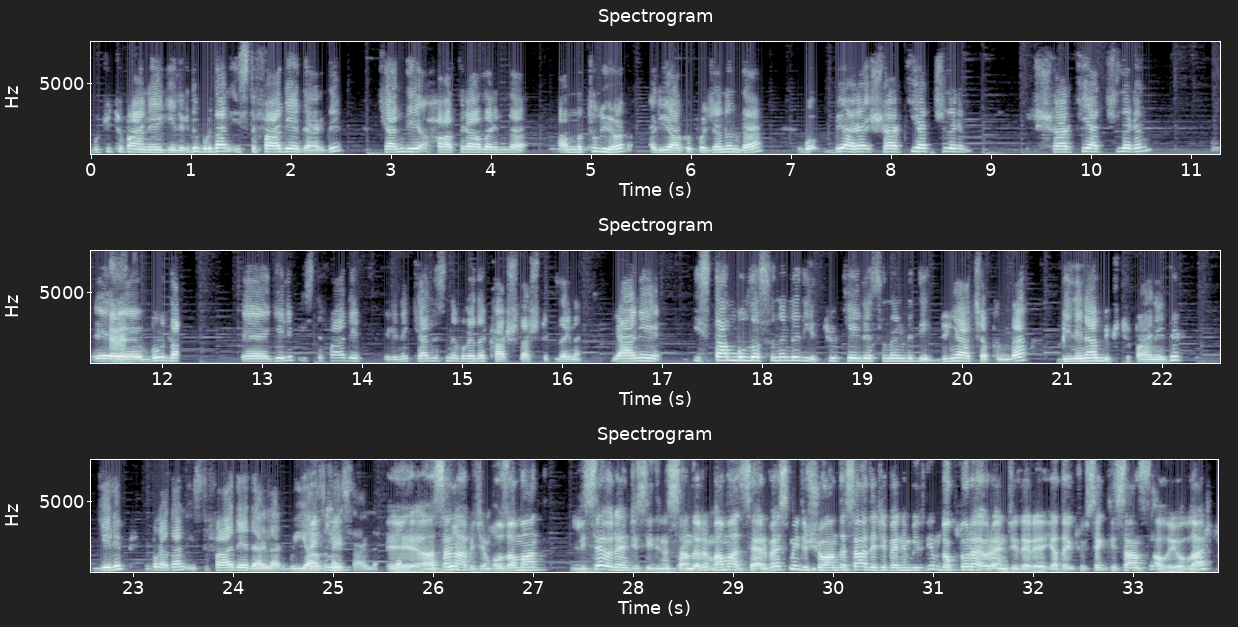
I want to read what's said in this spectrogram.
Bu kütüphaneye gelirdi. Buradan istifade ederdi. Kendi hatıralarında anlatılıyor. Ali Yakup Hoca'nın da bu bir ara şarkiyatçıların şarkiyatçıların e, Evet. buradan e, gelip istifade ettiklerini, kendisini burada karşılaştıklarını. Yani İstanbul'la sınırlı değil, Türkiye ile sınırlı değil. Dünya çapında bilinen bir kütüphanedir. Gelip buradan istifade ederler bu yazma Peki, eserler. Ee, Hasan abicim o zaman lise öğrencisiydiniz sanırım ama serbest miydi? Şu anda sadece benim bildiğim doktora öğrencileri ya da yüksek lisans alıyorlar.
